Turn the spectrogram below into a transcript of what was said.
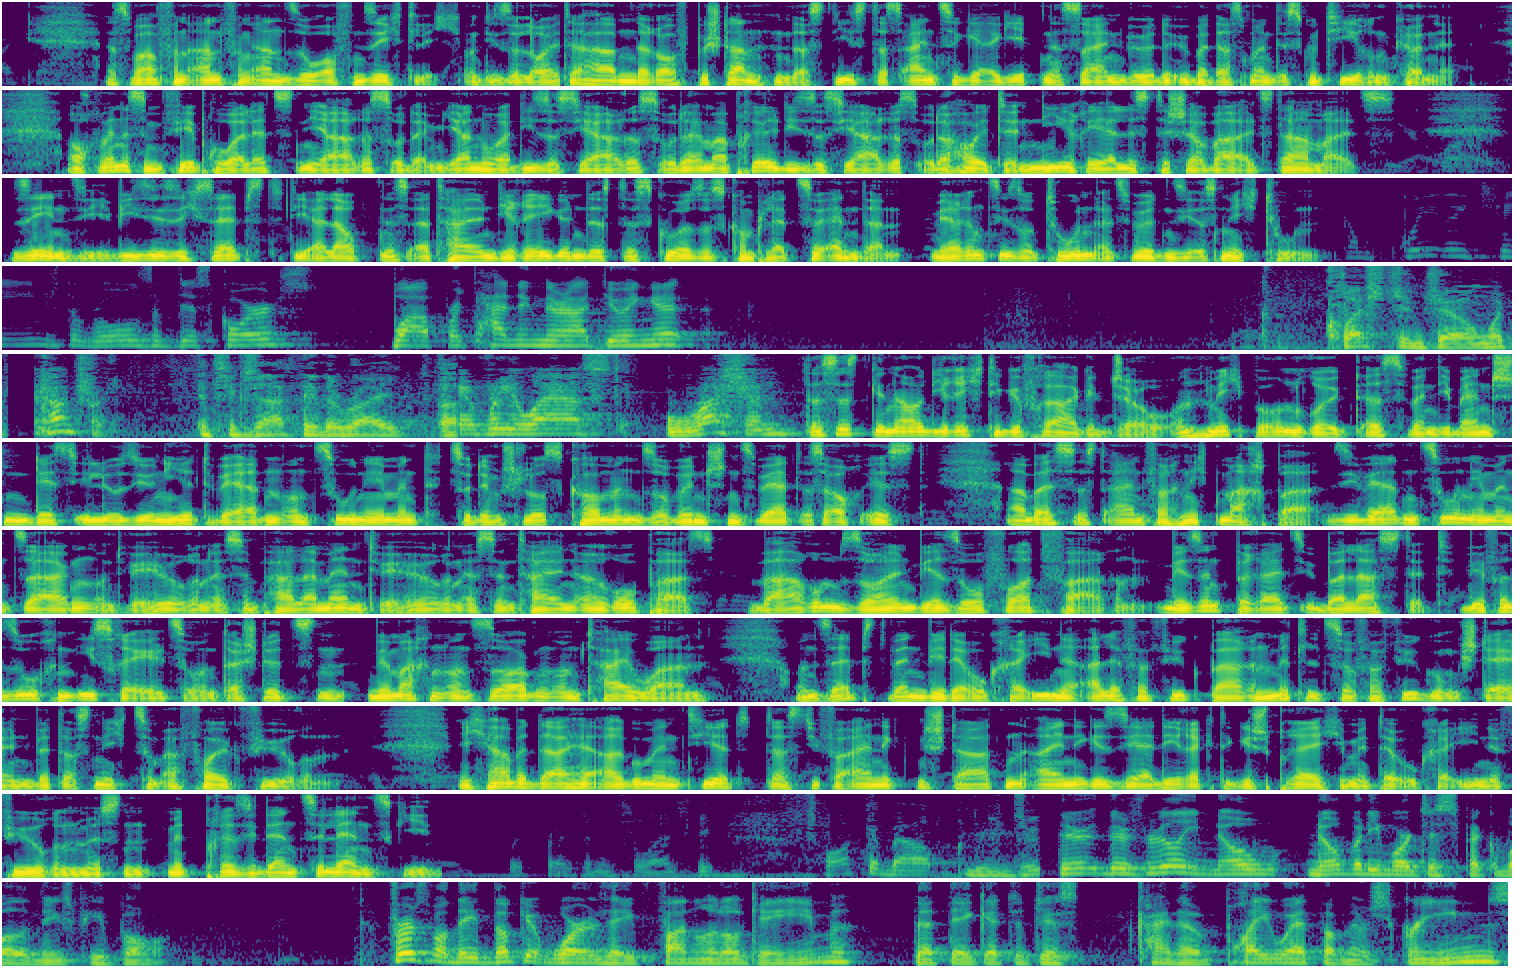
Es war von Anfang an so offensichtlich, und diese Leute haben darauf bestanden, dass dies das einzige Ergebnis sein würde, über das man diskutieren könne. Auch wenn es im Februar letzten Jahres oder im Januar dieses Jahres oder im April dieses Jahres oder heute nie realistischer war als damals. Sehen Sie, wie Sie sich selbst die Erlaubnis erteilen, die Regeln des Diskurses komplett zu ändern, während Sie so tun, als würden Sie es nicht tun. Question, Joe, in what country? It's exactly the right. Uh, Every last Das ist genau die richtige Frage, Joe, und mich beunruhigt es, wenn die Menschen desillusioniert werden und zunehmend zu dem Schluss kommen, so wünschenswert es auch ist. Aber es ist einfach nicht machbar. Sie werden zunehmend sagen, und wir hören es im Parlament, wir hören es in Teilen Europas, warum sollen wir so fortfahren? Wir sind bereits überlastet. Wir versuchen Israel zu unterstützen. Wir machen uns Sorgen um Taiwan. Und selbst wenn wir der Ukraine alle verfügbaren Mittel zur Verfügung stellen, wird das nicht zum Erfolg führen. Ich habe daher argumentiert, dass die Vereinigten Staaten einige sehr direkte Gespräche mit der Ukraine führen müssen, mit Präsident Zelensky. with President Zelensky, talk about reducing. There, there's really no nobody more despicable than these people. First of all, they look at war as a fun little game that they get to just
